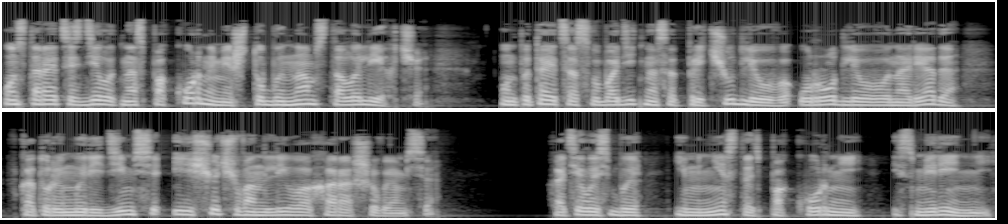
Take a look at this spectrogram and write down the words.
Он старается сделать нас покорными, чтобы нам стало легче. Он пытается освободить нас от причудливого, уродливого наряда, в который мы рядимся и еще чванливо охорашиваемся. Хотелось бы и мне стать покорней и смиренней.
